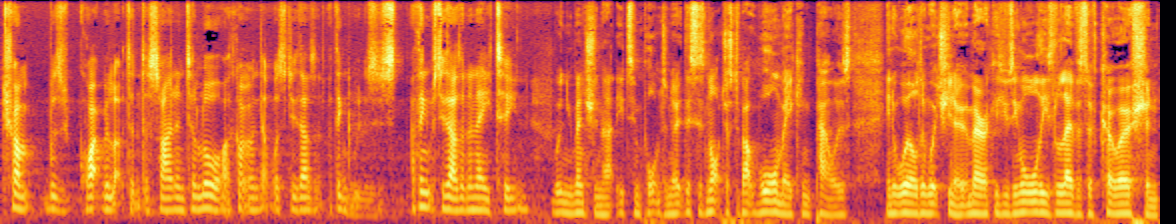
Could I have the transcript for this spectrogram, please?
Trump was quite reluctant to sign into law. I can't remember that was 2000. I think it was. Just, I think it was 2018. When you mention that, it's important to note this is not just about war-making powers in a world in which you know America is using all these levers of coercion.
